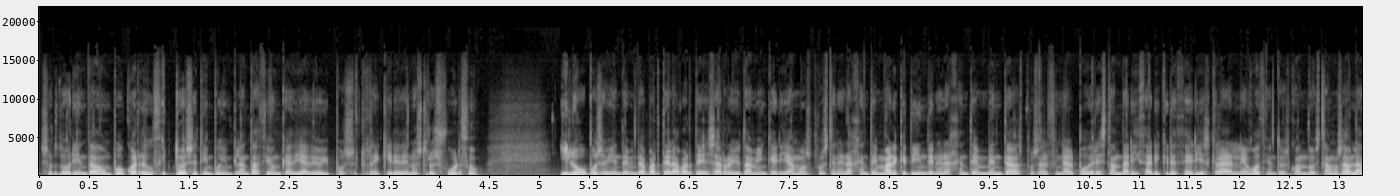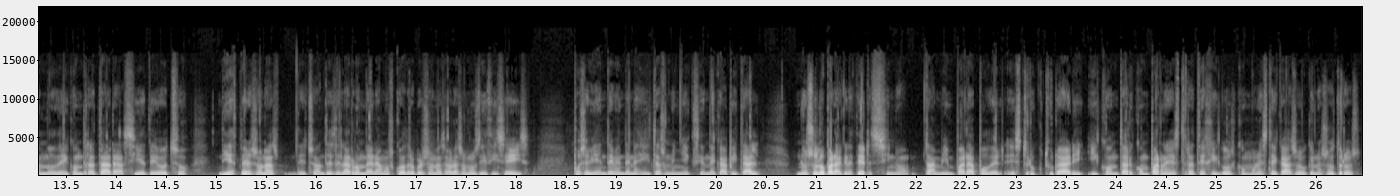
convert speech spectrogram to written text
sobre todo orientada un poco a reducir todo ese tiempo de implantación que a día de hoy pues requiere de nuestro esfuerzo y luego, pues evidentemente, aparte de la parte de desarrollo, también queríamos pues tener a gente en marketing, tener a gente en ventas, pues al final poder estandarizar y crecer y escalar el negocio. Entonces, cuando estamos hablando de contratar a 7, 8, 10 personas, de hecho antes de la ronda éramos 4 personas, ahora somos 16, pues evidentemente necesitas una inyección de capital, no solo para crecer, sino también para poder estructurar y, contar con partners estratégicos, como en este caso, que nosotros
